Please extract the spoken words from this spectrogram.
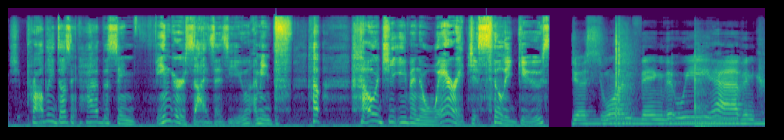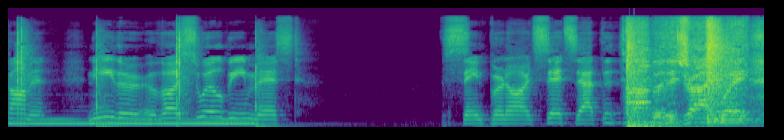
She probably doesn't have the same finger size as you. I mean, pff, how, how would she even wear it, you silly goose? Just one thing that we have in common. Neither of us will be missed. St. Bernard sits at the top of the driveway.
